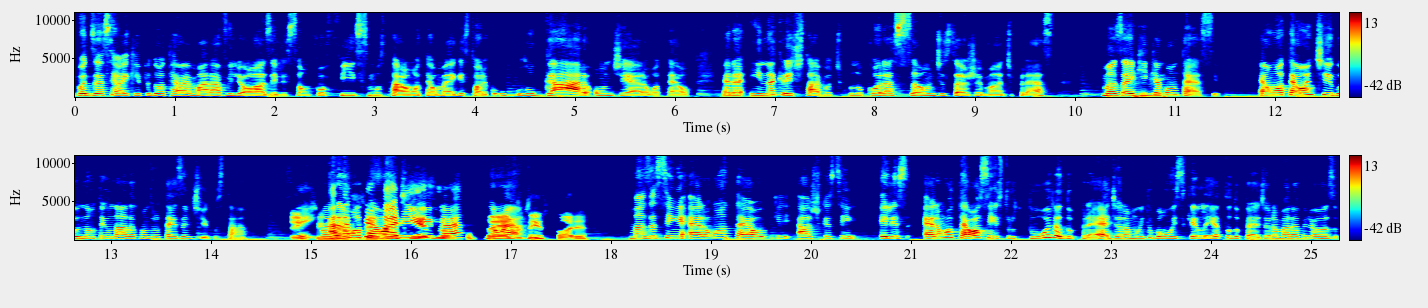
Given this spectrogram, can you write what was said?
Vou dizer assim, a equipe do hotel é maravilhosa, eles são fofíssimos, tá? Um hotel mega histórico. O lugar onde era o hotel era inacreditável, tipo, no coração de Saint-Germain-de-Presse. Mas aí, o uhum. que que acontece? É um hotel antigo, não tenho nada contra hotéis antigos, tá? Sim, sim. Mas é um hotel Paris, antigo. Né? O prédio é. tem história. Mas assim, era um hotel que acho que assim, eles era um hotel assim, a estrutura do prédio era muito bom, o esqueleto do prédio era maravilhoso.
